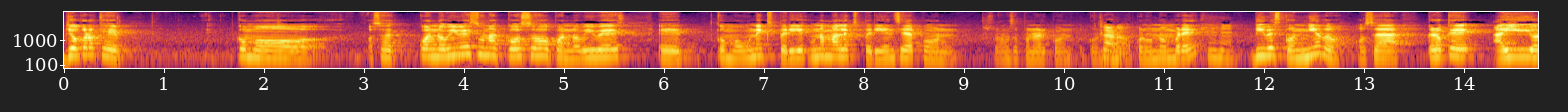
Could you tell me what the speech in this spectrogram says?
yo creo que como, o sea, cuando vives un acoso, cuando vives eh, como una, experie- una mala experiencia con, vamos a poner con, con, Claro. un, con un hombre, vives con miedo. O sea, creo que ahí yo,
